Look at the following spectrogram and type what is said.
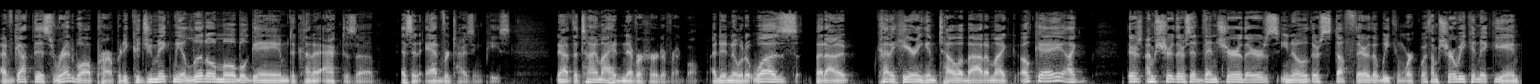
I've got this Redwall property. Could you make me a little mobile game to kind of act as a as an advertising piece? Now, at the time, I had never heard of Redwall. I didn't know what it was, but I kind of hearing him tell about. It, I'm like, okay, I, there's, I'm sure there's adventure. There's, you know, there's stuff there that we can work with. I'm sure we can make a game.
